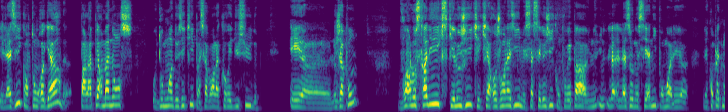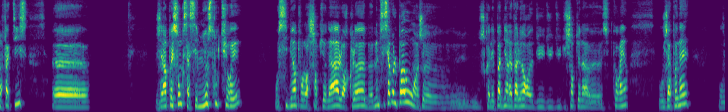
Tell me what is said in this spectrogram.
Et l'Asie, quand on regarde, par la permanence d'au moins deux équipes, à savoir la Corée du Sud et euh, le Japon, voir l'Australie, ce qui est logique et qui a rejoint l'Asie, mais ça c'est logique, on pouvait pas. la, zone Océanie, pour moi, elle est, euh, complètement factice. Euh, j'ai l'impression que ça s'est mieux structuré, aussi bien pour leur championnat, leur club, même si ça vole pas haut. Hein, je ne connais pas bien la valeur du, du, championnat euh, sud-coréen ou japonais, ou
